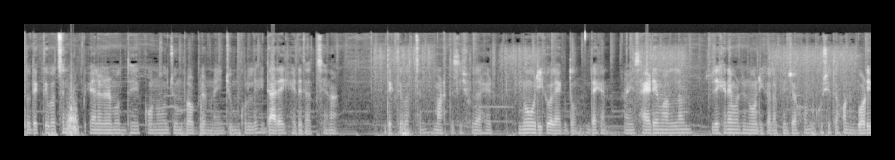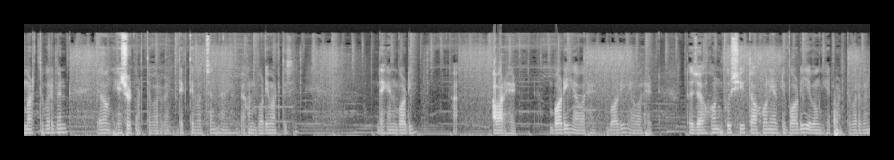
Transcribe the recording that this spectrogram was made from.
তো দেখতে পাচ্ছেন প্যানেলের মধ্যে কোনো জুম প্রবলেম নাই। জুম করলে ডাইরেক্ট হেঁটে যাচ্ছে না। দেখতে পাচ্ছেন, মারতেছি সোজা হেড নো রিকল একদম। দেখেন, আমি সাইডে মারলাম, যেখানে মারছি নো রিকল আপনি যখন খুশি তখন বডি মারতে পারবেন এবং হেডশট মারতে পারবেন। দেখতে পাচ্ছেন, আমি এখন বডি মারতেছি। দেখেন বডি আবার হেড বডি আবার হেড বডি আবার হেড তো যখন খুশি তখনই আপনি বডি এবং হেড মারতে পারবেন।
